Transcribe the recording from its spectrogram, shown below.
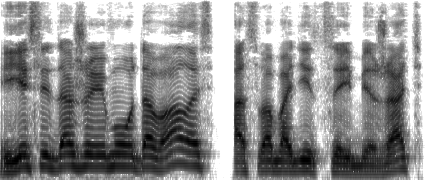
И если даже ему удавалось освободиться и бежать,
